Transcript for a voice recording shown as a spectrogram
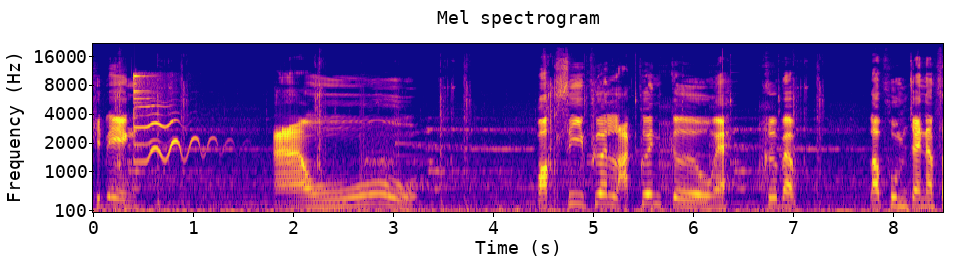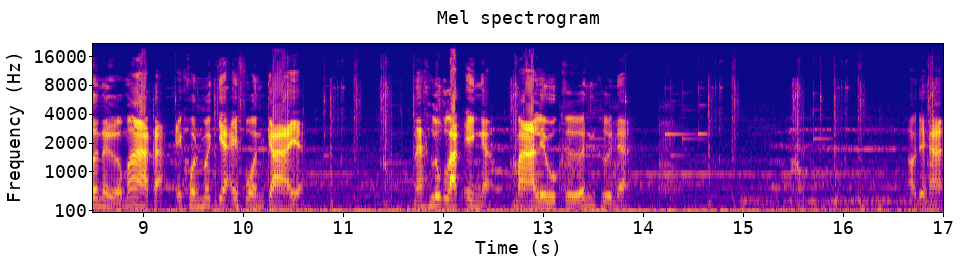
คิดไปเอง เอา บ็อกซี่เพื่อนรักเพื่อนเกิลไง คือแบบเราภูมิใจนำเสนอมากอะไอคนเมื่อกี้ไอโฟนกายอะนะลูกรักเองอะมาเร็วเกินคืนเนี้ยเอาเดี๋ยวฮะ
